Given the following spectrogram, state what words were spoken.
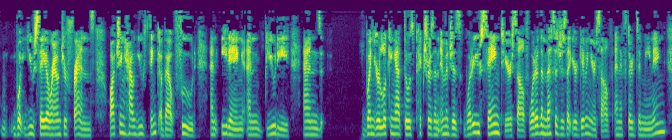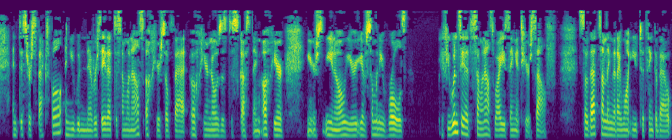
what you say around your friends, watching how you think about food and eating and beauty and when you're looking at those pictures and images, what are you saying to yourself? What are the messages that you're giving yourself? And if they're demeaning and disrespectful and you would never say that to someone else, ugh, you're so fat. Ugh, your nose is disgusting. Ugh, you're, you're, you know, you're, you have so many rolls. If you wouldn't say that to someone else, why are you saying it to yourself? So that's something that I want you to think about,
